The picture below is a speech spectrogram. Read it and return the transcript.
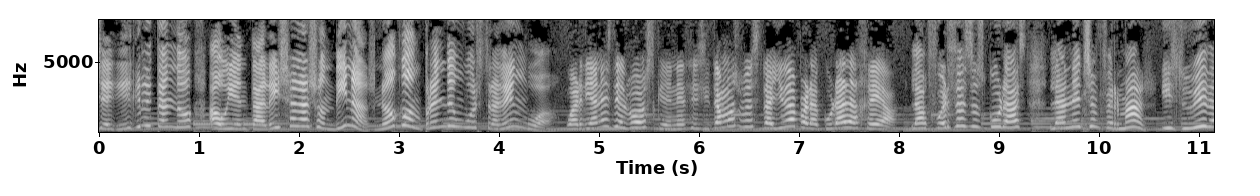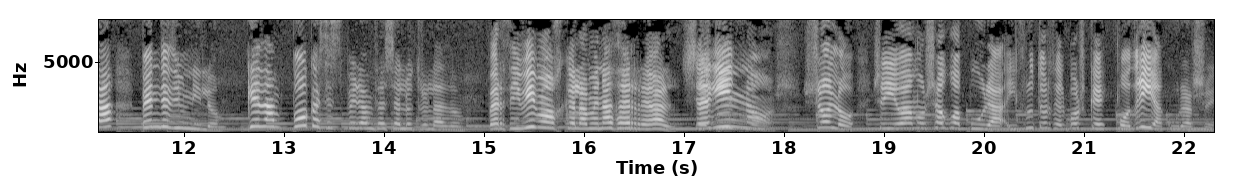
Seguís gritando, ahuyentaréis a las ondinas. No comprenden vuestra lengua. Guardianes del bosque, necesitamos vuestra ayuda para curar a Gea. Las fuerzas oscuras la han hecho enfermar y su vida pende de un hilo. Quedan pocas esperanzas al otro lado. Percibimos que la amenaza es real. ¡Seguidnos! Solo si llevamos agua pura y frutos del bosque podría curarse.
